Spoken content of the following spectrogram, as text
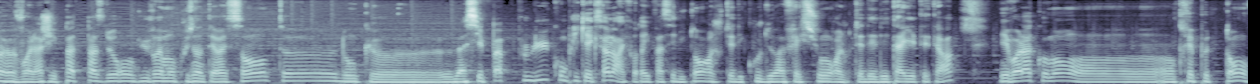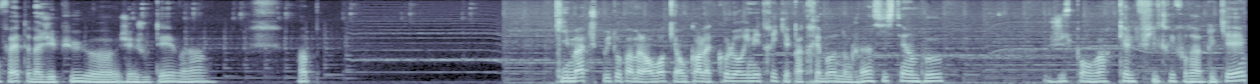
Euh, voilà, j'ai pas de passe de rendu vraiment plus intéressante, euh, donc euh, bah, c'est pas plus compliqué que ça. Alors il faudrait y passer du temps, rajouter des couches de réflexion, rajouter des détails, etc. Mais voilà comment en, très peu de temps en fait, bah, j'ai pu, j'ai ajouté, voilà, hop, qui match plutôt pas mal. on voit qu'il y a encore la colorimétrie qui est pas très bonne, donc je vais insister un peu, juste pour voir quel filtre il faudrait appliquer.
